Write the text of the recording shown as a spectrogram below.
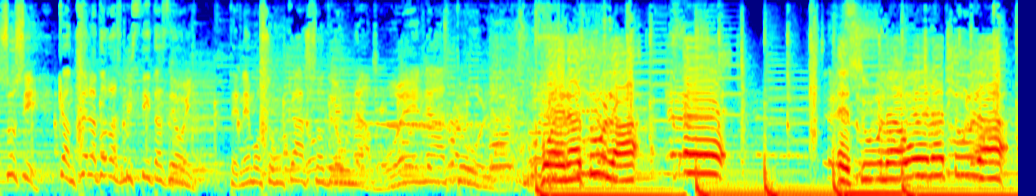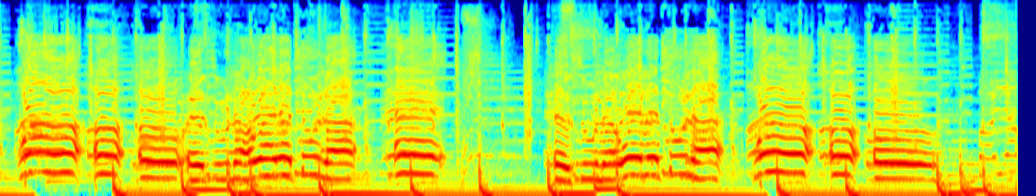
Susi, cancela todas mis citas de hoy. Tenemos un caso de una buena tula. ¡Buena tula! ¡Eh! ¡Es una buena tula! ¡Oh, oh, oh! ¡Es una buena tula! ¡Eh! ¡Es una buena tula! ¡Oh, oh, oh! Vaya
